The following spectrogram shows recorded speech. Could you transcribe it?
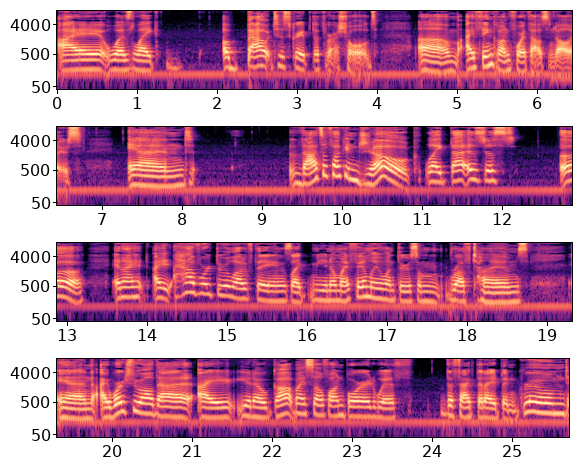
I was like about to scrape the threshold. Um, I think on four thousand dollars, and that's a fucking joke. Like that is just, ugh. And I I have worked through a lot of things. Like you know, my family went through some rough times, and I worked through all that. I you know got myself on board with the fact that I had been groomed,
